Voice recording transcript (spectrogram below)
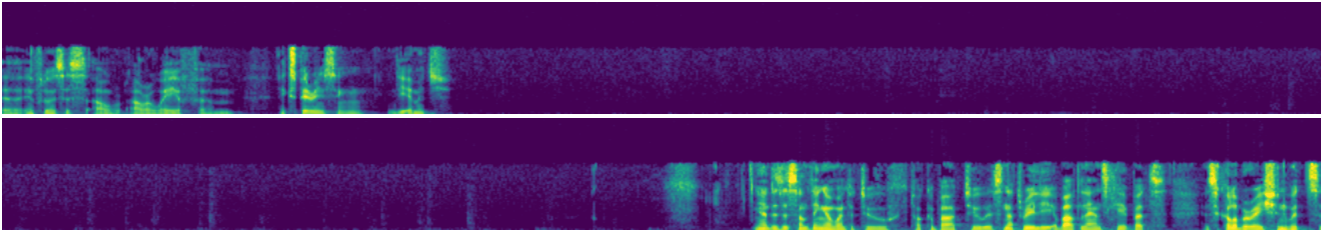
uh, influences our our way of um, experiencing the image. Yeah, this is something I wanted to talk about too. It's not really about landscape, but it's a collaboration with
